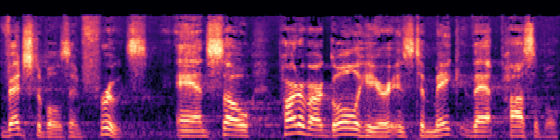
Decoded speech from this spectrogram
vegetables and fruits. And so part of our goal here is to make that possible.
